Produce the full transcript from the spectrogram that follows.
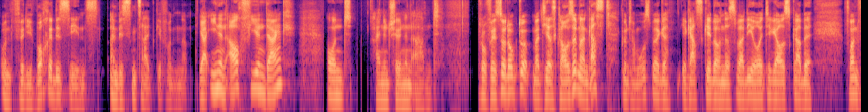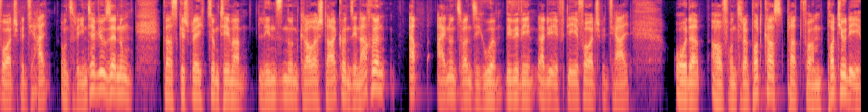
und für die Woche des Sehens ein bisschen Zeit gefunden haben. Ja, Ihnen auch vielen Dank und einen schönen Abend. Professor Dr. Matthias Krause, mein Gast, Günther Moosberger, Ihr Gastgeber, und das war die heutige Ausgabe von Vorort Spezial, unsere Interviewsendung. Das Gespräch zum Thema Linsen und grauer Star können Sie nachhören ab 21 Uhr www.radio.de Vorort Spezial oder auf unserer Podcast-Plattform podio.de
